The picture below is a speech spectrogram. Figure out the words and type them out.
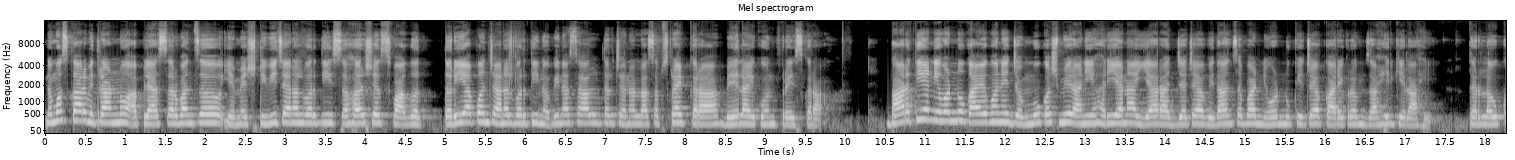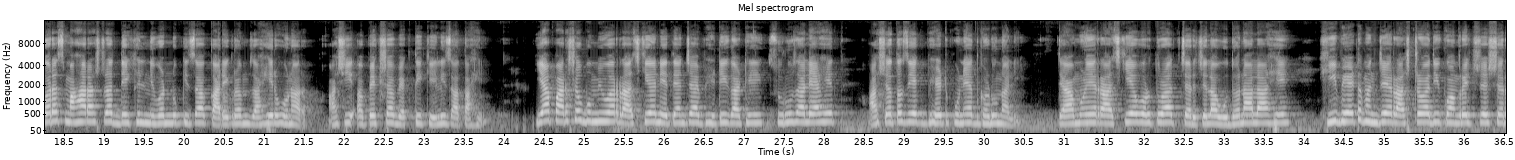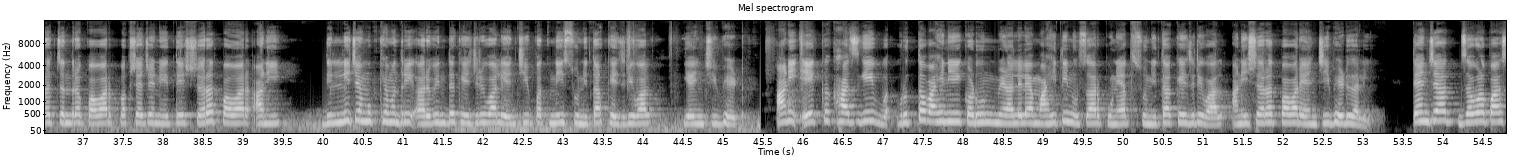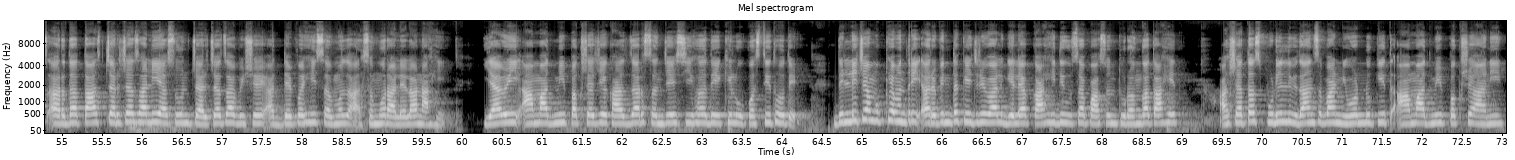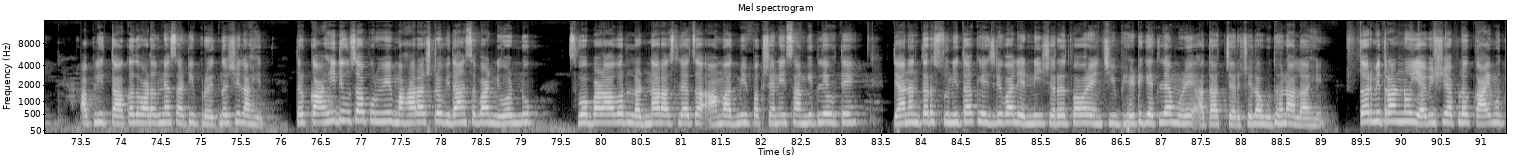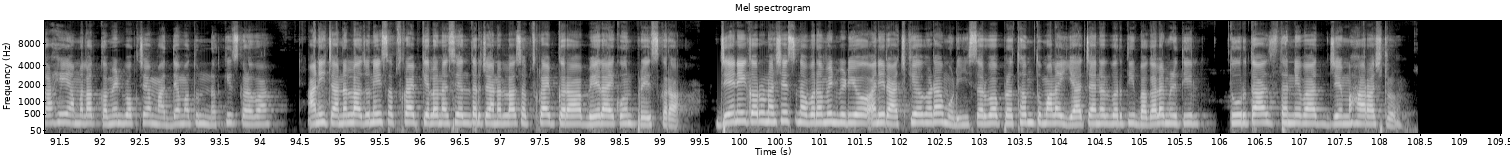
नमस्कार मित्रांनो आपल्या सर्वांचं एम एच टी व्ही चॅनलवरती सहर्ष स्वागत. तरी आपण चॅनलवरती नवीन असाल तर चॅनलला सबस्क्राईब करा बेल आयकॉन प्रेस करा. भारतीय निवडणूक आयोगाने जम्मू काश्मीर आणि हरियाणा या राज्याच्या विधानसभा निवडणुकीचा कार्यक्रम जाहीर केला आहे. तर लवकरच महाराष्ट्रात देखील निवडणुकीचा कार्यक्रम जाहीर होणार अशी अपेक्षा व्यक्त केली जात आहे. या पार्श्वभूमीवर राजकीय नेत्यांच्या भेटीगाठी सुरू झाल्या आहेत. अशातच एक भेट पुण्यात घडून आली. त्यामुळे राजकीय वर्तुळात चर्चेला उधन आलं आहे. ही भेट म्हणजे राष्ट्रवादी काँग्रेसचे शरदचंद्र पवार पक्षाचे नेते शरद पवार आणि दिल्लीचे मुख्यमंत्री अरविंद केजरीवाल यांची पत्नी सुनीता केजरीवाल यांची भेट. आणि एक खाजगी वृत्तवाहिनीकडून मिळालेल्या माहितीनुसार पुण्यात सुनीता केजरीवाल आणि शरद पवार यांची भेट झाली. त्यांच्यात जवळपास अर्धा तास चर्चा झाली असून चर्चेचा विषय अद्यापही समोर समोर आलेला नाही. यावेळी आम आदमी पक्षाचे खासदार संजय सिंह देखील उपस्थित होते. दिल्लीच्या मुख्यमंत्री अरविंद केजरीवाल गेल्या काही दिवसापासून तुरुंगात आहेत. अशातच पुढील विधानसभा निवडणुकीत आम आदमी पक्ष आणि आपली ताकद वाढवण्यासाठी प्रयत्नशील आहेत. तर काही दिवसापूर्वी महाराष्ट्र विधानसभा निवडणूक स्वबळावर लढणार असल्याचं आम आदमी पक्षाने सांगितले होते. त्यानंतर सुनीता केजरीवाल यांनी शरद पवार यांची भेट घेतल्यामुळे आता चर्चेला उधन आलं आहे. तर मित्रांनो याविषयी आपलं काय मत आहे आम्हाला कमेंट बॉक्सच्या माध्यमातून नक्कीच कळवा. आणि चॅनलला अजूनही सबस्क्राईब केलं नसेल तर चॅनलला सबस्क्राईब करा बेल आयकॉन प्रेस करा. जेणेकरून असेच नवनवीन व्हिडिओ आणि राजकीय घडामोडी सर्वप्रथम तुम्हाला या चॅनलवरती बघायला मिळतील. तूर्तास धन्यवाद. जय महाराष्ट्र.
